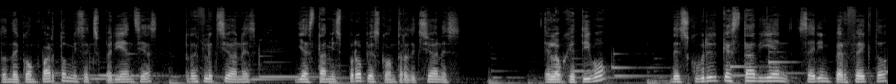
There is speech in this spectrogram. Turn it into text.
donde comparto mis experiencias, reflexiones y hasta mis propias contradicciones. ¿El objetivo? Descubrir que está bien ser imperfecto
